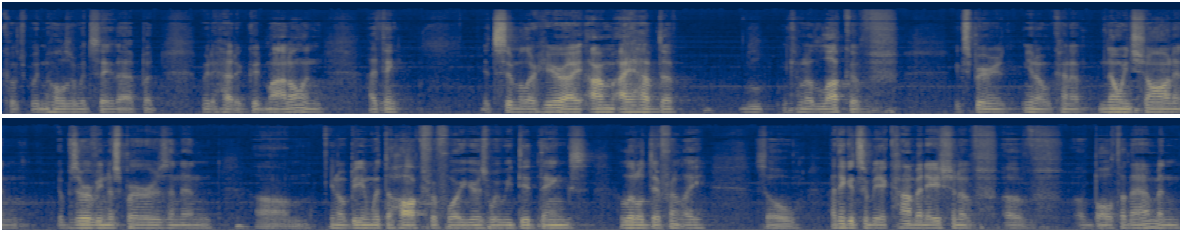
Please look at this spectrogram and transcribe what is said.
Coach Budenholzer would say that, but we had a good model, and I think it's similar here. I I'm, I have the kind of luck of experience, you know, kind of knowing Sean and observing the Spurs, and then um, you know being with the Hawks for four years, where we did things a little differently. So I think it's going to be a combination of, of of both of them, and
